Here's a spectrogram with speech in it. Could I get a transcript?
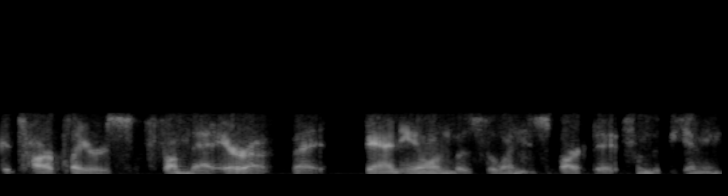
guitar players from that era. But Van Halen was the one who sparked it from the beginning.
